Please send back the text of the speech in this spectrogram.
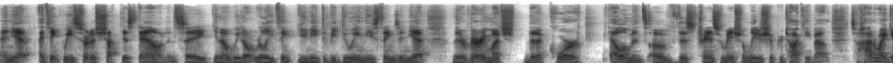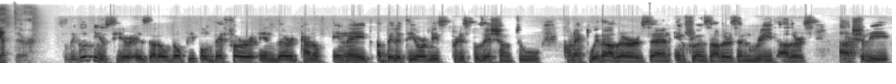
And yet, I think we sort of shut this down and say, you know, we don't really think you need to be doing these things. And yet, they're very much the core elements of this transformational leadership you're talking about. So, how do I get there? So the good news here is that although people differ in their kind of innate ability or at least predisposition to connect with others and influence others and read others, actually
